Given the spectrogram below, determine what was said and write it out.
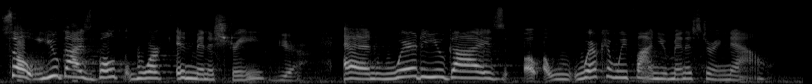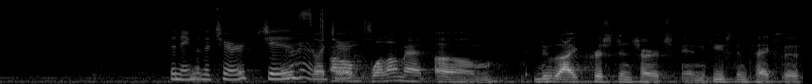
So you guys both work in ministry. yeah. And where do you guys, uh, where can we find you ministering now? The name of the church is, or church? Um, well, I'm at um, New Light Christian Church in Houston, Texas,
